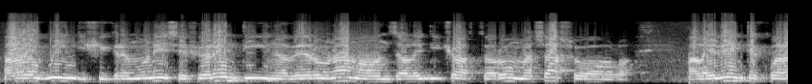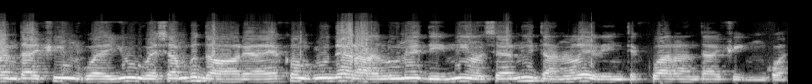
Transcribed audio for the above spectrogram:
alle 15 Cremonese Fiorentina, Verona Monza alle 18 Roma Sassuolo alle 20.45 Juve Sampdoria e concluderà lunedì Milan Sernitana alle 20.45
